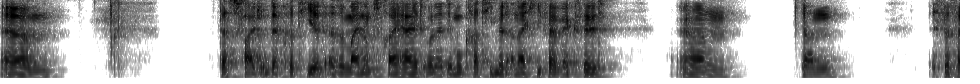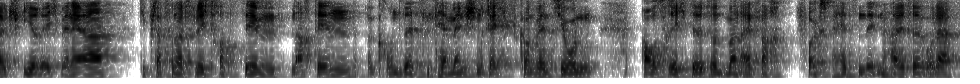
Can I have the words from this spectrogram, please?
ähm, das falsch interpretiert, also Meinungsfreiheit oder Demokratie mit Anarchie verwechselt, ähm, dann ist das halt schwierig, wenn er die Plattform natürlich trotzdem nach den Grundsätzen der Menschenrechtskonvention ausrichtet und man einfach volksverhetzende Inhalte oder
